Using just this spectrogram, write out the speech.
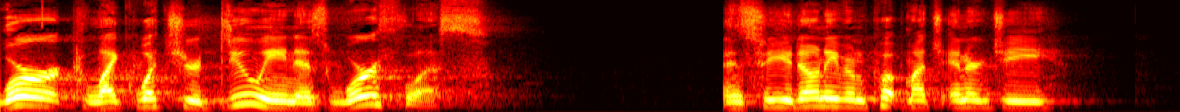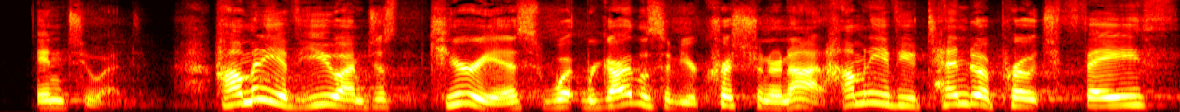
work like what you're doing is worthless? And so you don't even put much energy into it. How many of you, I'm just curious, regardless of you're Christian or not, how many of you tend to approach faith,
